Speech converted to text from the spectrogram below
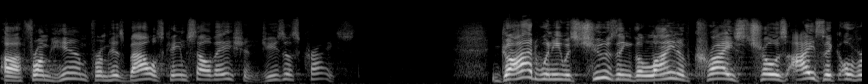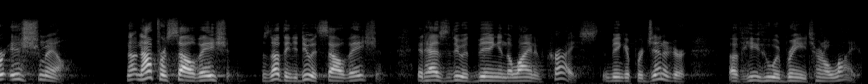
uh, from him, from his bowels came salvation, Jesus Christ. God, when he was choosing the line of Christ, chose Isaac over Ishmael. Not, not for salvation, it has nothing to do with salvation. It has to do with being in the line of Christ and being a progenitor of he who would bring eternal life.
